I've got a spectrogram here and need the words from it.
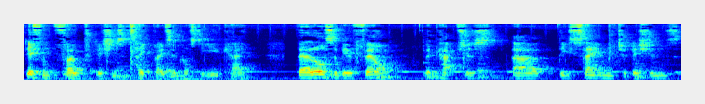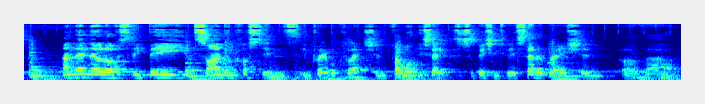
different folk traditions that take place across the UK. There'll also be a film that captures uh, these same traditions. And then there'll obviously be Simon Costin's incredible collection. I want this exhibition to be a celebration of um,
